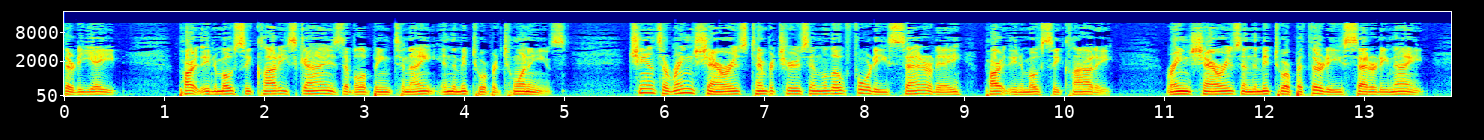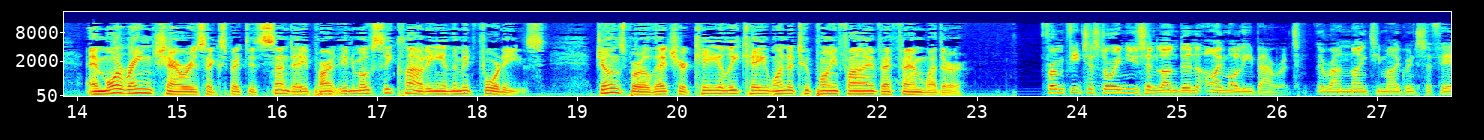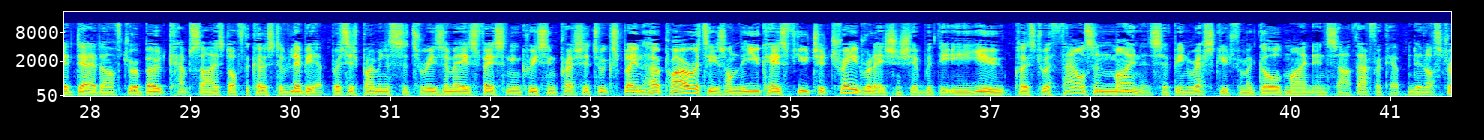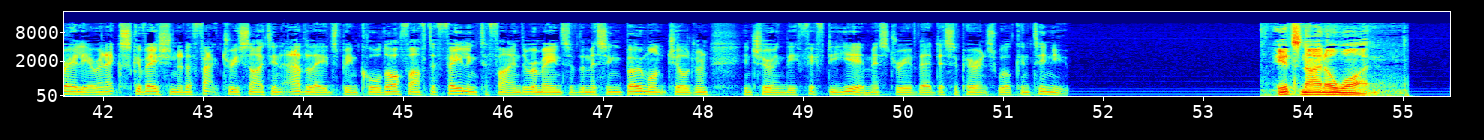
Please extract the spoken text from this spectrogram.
38. Partly to mostly cloudy skies developing tonight in the mid to upper 20s. Chance of rain showers, temperatures in the low 40s Saturday, partly to mostly cloudy. Rain showers in the mid to upper 30s Saturday night. And more rain showers expected Sunday, partly to mostly cloudy in the mid 40s. Jonesboro, that's your KLEK 102.5 FM weather. From Feature Story News in London, I'm Ollie Barrett. Around 90 migrants are feared dead after a boat capsized off the coast of Libya. British Prime Minister Theresa May is facing increasing pressure to explain her priorities on the UK's future trade relationship with the EU. Close to a thousand miners have been rescued from a gold mine in South Africa. And in Australia, an excavation at a factory site in Adelaide's been called off after failing to find the remains of the missing Beaumont children, ensuring the 50 year mystery of their disappearance will continue. It's 901.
